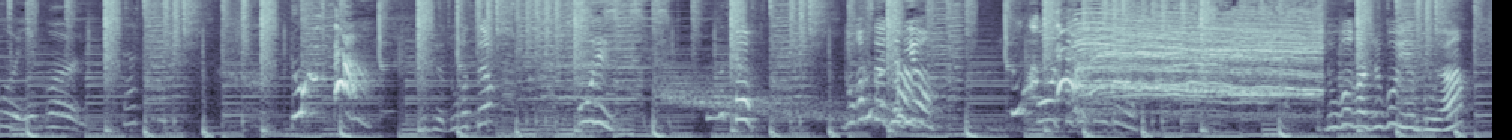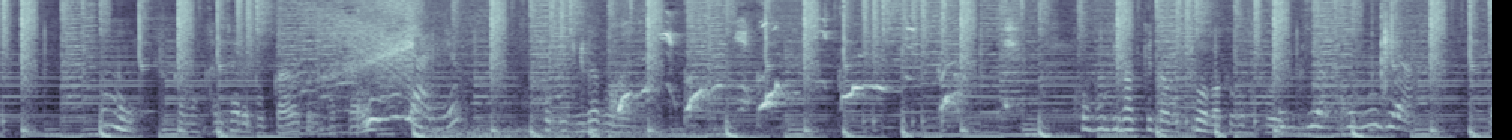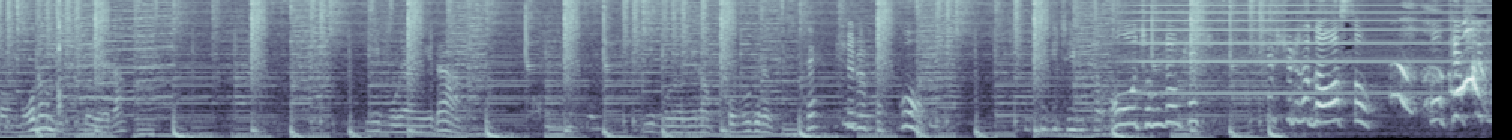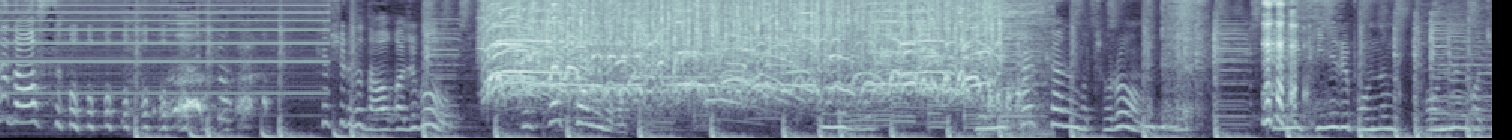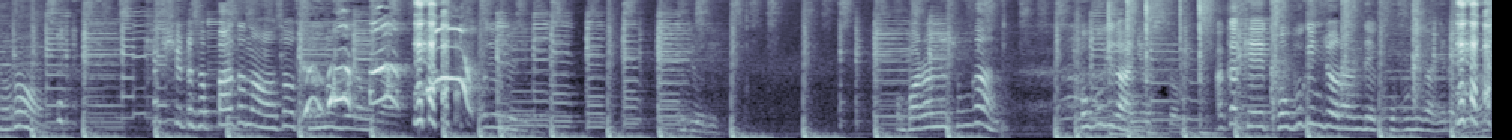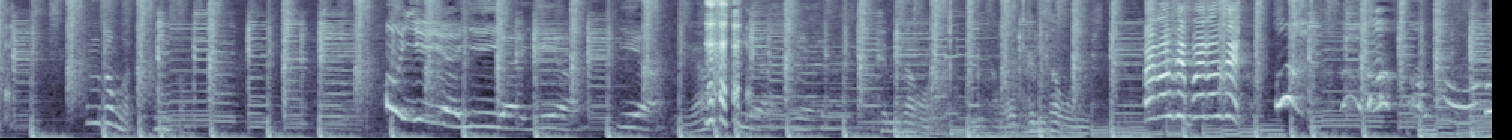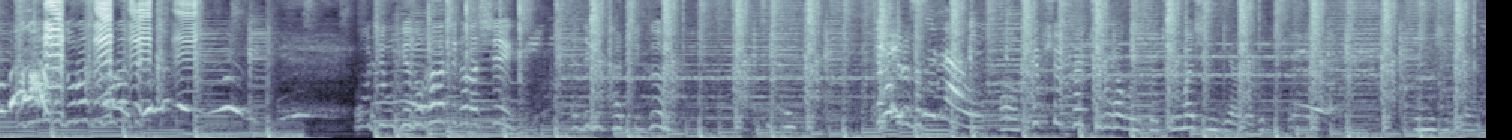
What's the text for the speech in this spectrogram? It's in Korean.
오고, 이건 녹았다! 드디어 녹았어요? 오리 어 녹았어요 드디어 어 되게 신기해 녹아가지고 얘 뭐야? 어머 잠깐만 관찰해 볼까요? 좀 가까이 이게 아니야? 거북이가 뭐야? 거북이 같기도 하고 주워봐 그거 보여 거북이야, 거북이야. 어, 뭐랑 비슷해 얘랑? 이 모양이랑 이 모양이랑 거북이랑 비슷해? 캡슐을 벗고. 어, 되게 재밌다. 어 점점 캡, 캡슐에서 나왔어. 어 캡슐에서 나왔어. 캡슐에서 나와가지고 지금 탈피하는 것 같아. 괜히 탈피하는 것처럼 괜히 비닐을 벗는, 벗는 것처럼 캡슐에서 빠져나와서 동물 모양이야 어디 어디 어디? 어디 어디 어, 말하는 순간 거북이가 아니었어. 아까 걔 거북인 줄 알았는데 거북이가 아니라 뭐야 생선 같아 생선 오, 얘야, 얘야, 얘야, 얘야, 얘야. 뱀상어 뱀상어. 어 뱀상어네 빨간색 빨간색! 노란색 노란색 노란색. 오 지금 계속 하나씩 하나씩 애들이 다 지금 캡슐에서 탈출하고. 어 캡슐 탈출을 하고 있어. 정말 신기하다 그치? 너무 신기하지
